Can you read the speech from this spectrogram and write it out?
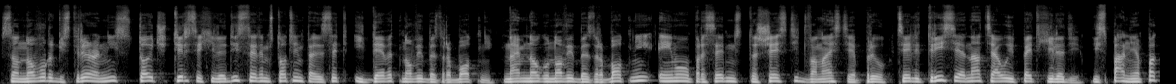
са ново регистрирани 140 759 нови безработни. Най-много нови безработни е имало през седмицата 6-12 април. Цели 31,5 хиляди. Испания пък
